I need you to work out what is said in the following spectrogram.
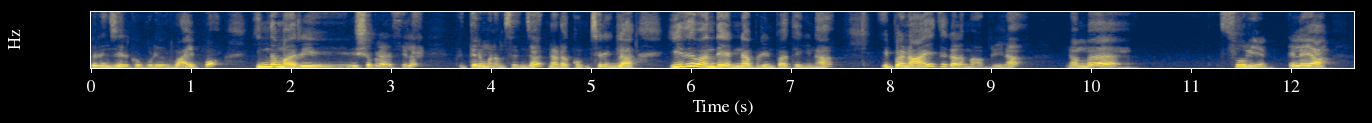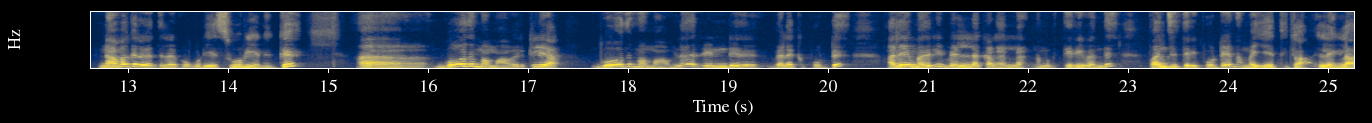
பிரிஞ்சு இருக்கக்கூடிய ஒரு வாய்ப்பும் இந்த மாதிரி ரிஷபராசியில் திருமணம் செஞ்சால் நடக்கும் சரிங்களா? இது வந்து என்ன அப்படின்னு பார்த்தீங்கன்னா இப்போ ஞாயிற்றுக்கிழமை அப்படின்னா நம்ம சூரியன் இல்லையா? நவகிரகத்தில் இருக்கக்கூடிய சூரியனுக்கு கோதுமை மாவு இருக்கு இல்லையா? கோதுமை மாவில் ரெண்டு விளக்கு போட்டு அதே மாதிரி வெள்ளை கலரில் நமக்கு திரி வந்து பஞ்சு திரி போட்டே நம்ம ஏற்றிக்கலாம் இல்லைங்களா?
